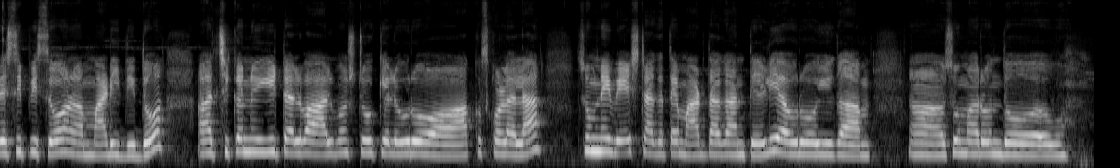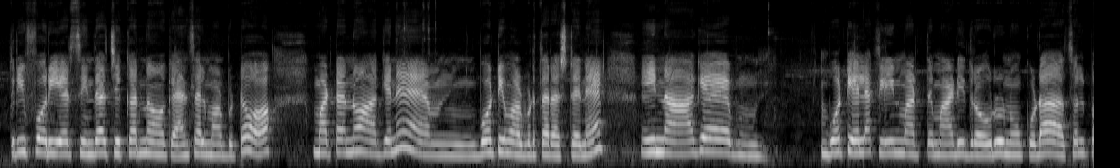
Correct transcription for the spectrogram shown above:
ರೆಸಿಪೀಸು ಮಾಡಿದ್ದಿದ್ದು. ಚಿಕನ್ನು ಈಟ್ ಅಲ್ವಾ ಆಲ್ಮೋಸ್ಟು ಕೆಲವರು ಹಾಕಿಸ್ಕೊಳ್ಳಲ್ಲ. ಸುಮ್ಮನೆ ವೇಸ್ಟ್ ಆಗುತ್ತೆ ಮಾಡಿದಾಗ ಅಂತೇಳಿ ಅವರು ಈಗ ಸುಮಾರೊಂದು ತ್ರೀ ಫೋರ್ ಇಯರ್ಸಿಂದ ಚಿಕನ್ನು ಕ್ಯಾನ್ಸಲ್ ಮಾಡಿಬಿಟ್ಟು ಮಟನ್ನು ಹಾಗೆಯೇ ಬೋಟಿ ಮಾಡಿಬಿಡ್ತಾರೆ ಅಷ್ಟೇ ಇನ್ನು ಹಾಗೆ ಬೋಟಿ ಎಲ್ಲ ಕ್ಲೀನ್ ಮಾಡ್ತೆ ಮಾಡಿದ್ರು ಅವರೂ ಕೂಡ ಸ್ವಲ್ಪ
